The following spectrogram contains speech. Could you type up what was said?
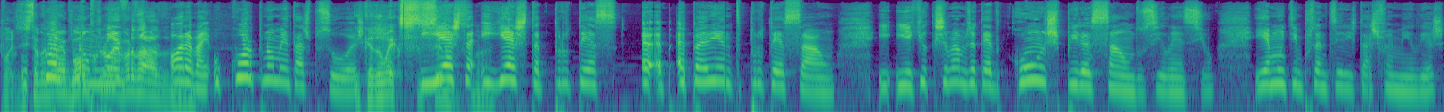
pois, isso também não é bom não porque mente. não é verdade. Não. Ora bem, o corpo não mente às pessoas. E cada um é que se e sente, esta, E esta protege a, aparente proteção e, e, aquilo que chamamos até de conspiração do silêncio, e é muito importante dizer isto às famílias,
